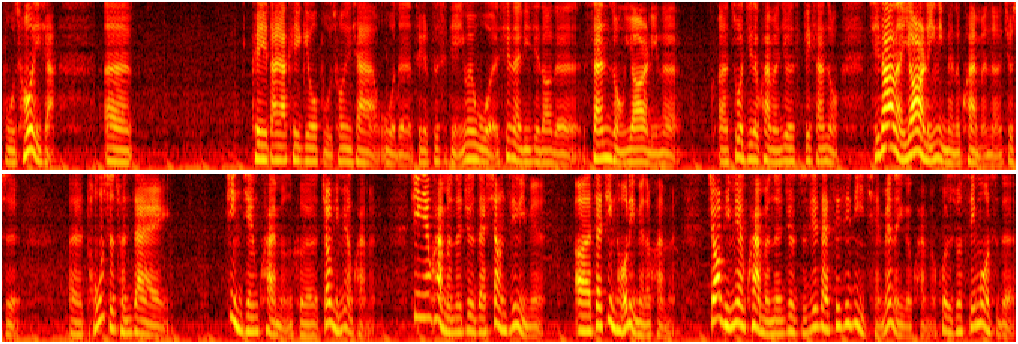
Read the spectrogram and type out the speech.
补充一下，呃。可以，大家可以给我补充一下我的这个知识点，因为我现在理解到的三种幺二零的，呃，座机的快门就是这三种，其他的幺二零里面的快门呢，就是呃同时存在近间快门和焦平面快门。近间快门呢，就是在相机里面，呃，在镜头里面的快门；焦平面快门呢，就直接在 CCD 前面的一个快门，或者说 CMOS 的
